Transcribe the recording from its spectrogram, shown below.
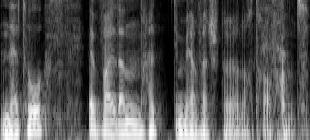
netto, weil dann halt die Mehrwertsteuer noch draufkommt.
